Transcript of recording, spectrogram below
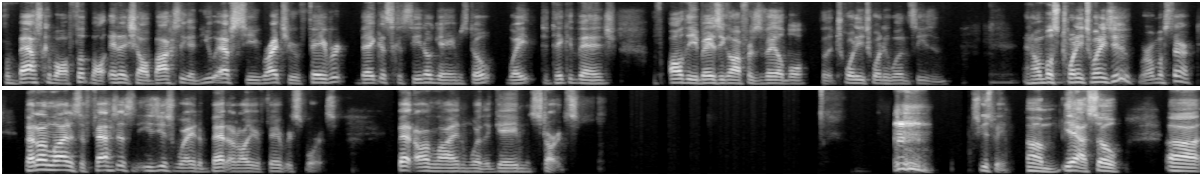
From basketball, football, NHL, boxing, and UFC, right to your favorite Vegas casino games. Don't wait to take advantage of all the amazing offers available for the 2021 season and almost 2022. We're almost there. Bet online is the fastest and easiest way to bet on all your favorite sports. Bet online where the game starts. excuse me. Um, yeah. So uh,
